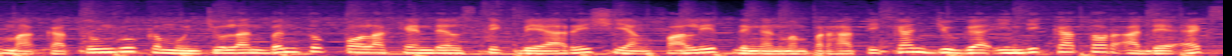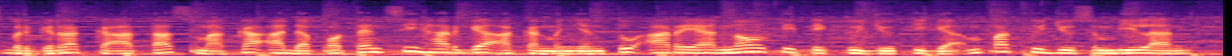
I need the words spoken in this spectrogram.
maka tunggu kemunculan bentuk pola candlestick bearish yang valid dengan memperhatikan juga indikator ADX bergerak ke atas maka ada potensi harga akan menyentuh area 0.73479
